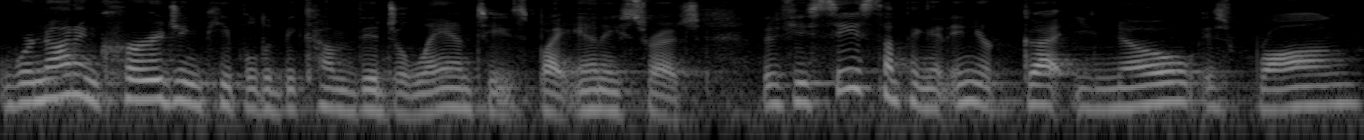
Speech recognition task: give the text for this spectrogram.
we're not encouraging people to become vigilantes by any stretch. But if you see something that in your gut you know is wrong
